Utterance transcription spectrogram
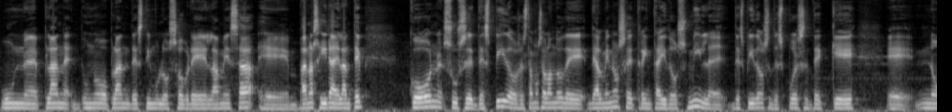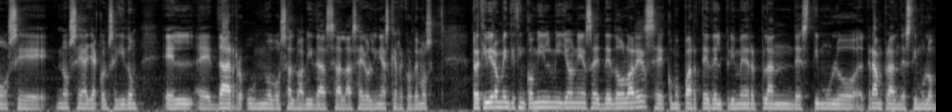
un eh, plan, un nuevo plan de estímulo sobre la mesa, van a seguir adelante con sus despidos. Estamos hablando de, al menos 32.000 despidos después de que no, se, no se haya conseguido el dar un nuevo salvavidas a las aerolíneas que recordemos recibieron 25.000 millones eh, de dólares eh, como parte del primer plan de estímulo, eh, gran plan de estímulo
